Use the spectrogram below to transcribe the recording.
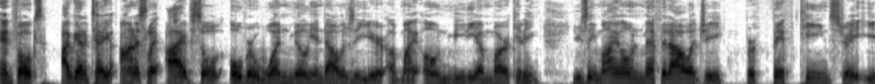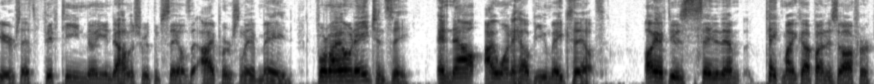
And folks, I've got to tell you honestly, I've sold over $1 million a year of my own media marketing using my own methodology for 15 straight years. That's $15 million worth of sales that I personally have made for my own agency. And now I want to help you make sales. All you have to do is say to them, take Mike up on his offer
